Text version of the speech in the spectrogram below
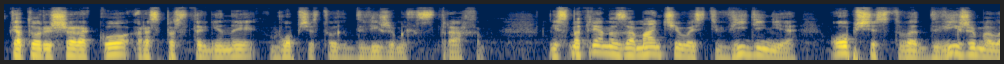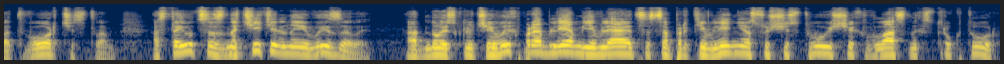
которые широко распространены в обществах, движимых страхом. Несмотря на заманчивость видения общества, движимого творчеством, остаются значительные вызовы. Одной из ключевых проблем является сопротивление существующих властных структур,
